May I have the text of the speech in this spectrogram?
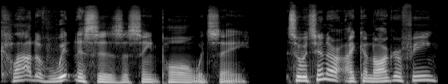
cloud of witnesses, as St. Paul would say. So it's in our iconography,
